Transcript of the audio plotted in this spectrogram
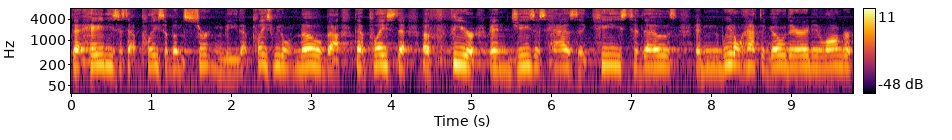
That Hades is that place of uncertainty, that place we don't know about, that place that, of fear. And Jesus has the keys to those, and we don't have to go there any longer.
